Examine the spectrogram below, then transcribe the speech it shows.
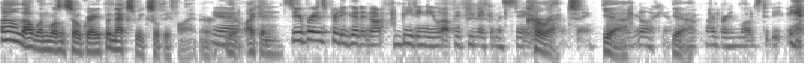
well, that one wasn't so great, but next week's will be fine. Or Yeah. you know, I can. So your brain's pretty good at not beating you up if you make a mistake. Correct. Yeah. Oh, you're lucky. Yeah. My brain loves to beat me.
